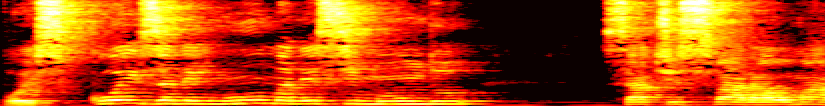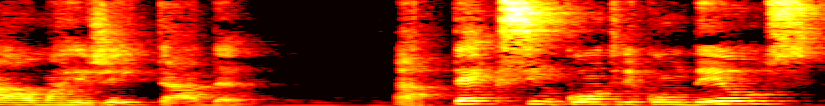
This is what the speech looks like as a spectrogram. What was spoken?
pois coisa nenhuma nesse mundo satisfará uma alma rejeitada, até que se encontre com Deus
